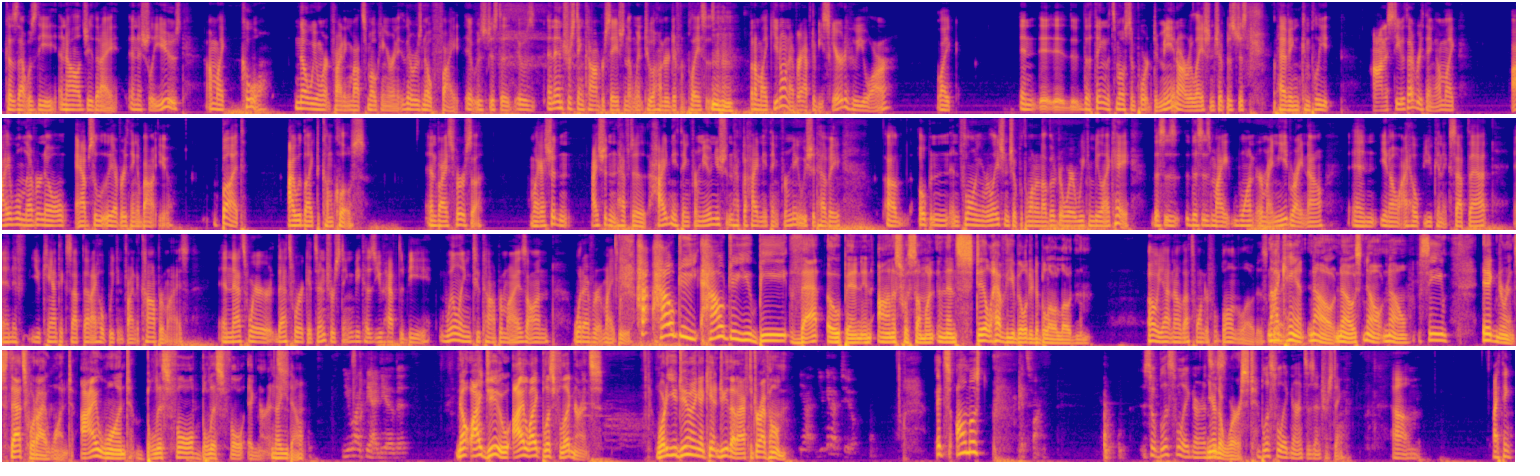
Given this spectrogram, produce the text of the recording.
because that was the analogy that I initially used. I'm like, cool. No, we weren't fighting about smoking or anything. There was no fight. It was just a. It was an interesting conversation that went to a hundred different places. Mm-hmm. But I'm like, you don't ever have to be scared of who you are. Like, and it, it, the thing that's most important to me in our relationship is just having complete honesty with everything. I'm like, I will never know absolutely everything about you, but I would like to come close, and vice versa. I'm like, I shouldn't, I shouldn't have to hide anything from you, and you shouldn't have to hide anything from me. We should have a, open and flowing relationship with one another to where we can be like, hey, this is this is my want or my need right now, and you know, I hope you can accept that. And if you can't accept that, I hope we can find a compromise and that's where that's where it gets interesting because you have to be willing to compromise on whatever it might be. How, how do you, how do you be that open and honest with someone and then still have the ability to blow a load in them? Oh yeah, no, that's wonderful. Blowing the load is. No, I can't. No, no, no, no. See, ignorance. That's what I want. I want blissful, blissful ignorance. No, you don't. You like the idea of it? No, I do. I like blissful ignorance. What are you doing? I can't do that. I have to drive home. Yeah, you can have two. It's almost. So blissful ignorance. You're is, the worst. blissful ignorance is interesting. Um, I think,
